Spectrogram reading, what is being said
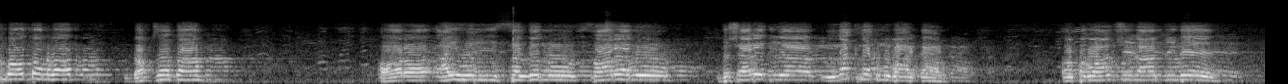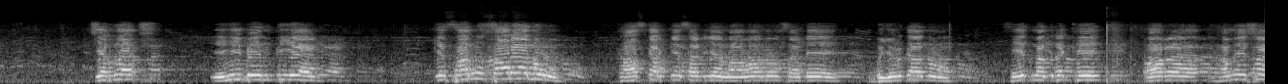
ਬਹੁਤ ਬਹੁਤ ਡਾਕਟਰ ਸਾਹਿਬ ਦਾ। ਔਰ ਆਈ ਹੋਈ ਸੰਗਤ ਨੂੰ, ਸਾਰਿਆਂ ਨੂੰ ਦੁਸ਼ਹਿਰੇ ਦੀਆਂ ਲੱਖ ਲੱਖ ਮੁਬਾਰਕਾਂ। ਔਰ ਭਗਵਾਨ ਸ਼੍ਰੀ ਰਾਮ ਜੀ ਦੇ ਚਰਨਾਂ 'ਚ ਇਹੀ ਬੇਨਤੀ ਹੈ ਕਿ ਸਾਨੂੰ ਸਾਰਿਆਂ ਨੂੰ, ਖਾਸ ਕਰਕੇ ਸਾਡੀਆਂ ਮਾਵਾਂ ਨੂੰ, ਸਾਡੇ ਬਜ਼ੁਰਗਾਂ ਨੂੰ ਸਿਹਤਮੰਦ ਰੱਖੇ ਔਰ ਹਮੇਸ਼ਾ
